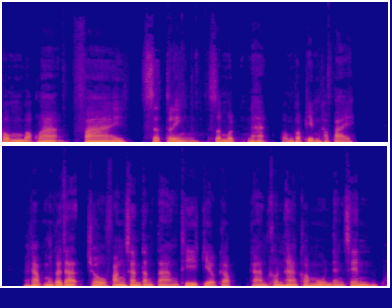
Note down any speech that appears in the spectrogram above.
ผมบอกว่าไฟล์ string สมมตินะฮะผมก็พิมพ์เข้าไปนะครับ มันก็จะโชว์ฟังก์ชันต่างๆ ที่เกี่ยวกับการค้นหาข้อมูลอย่างเช่น ผ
